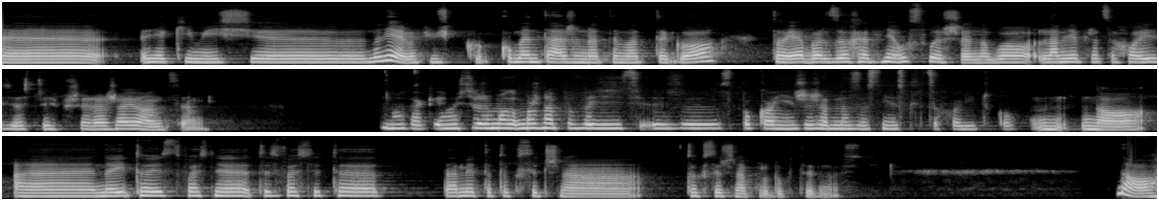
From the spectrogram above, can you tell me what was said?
e, jakimiś, e, no nie wiem, jakimś komentarzem na temat tego, to ja bardzo chętnie usłyszę, no bo dla mnie pracocholizm jest czymś przerażającym. No tak, ja myślę, że mo można powiedzieć spokojnie, że żadna z nas nie jest pracocholiczką. No, e, no i to jest właśnie, to jest właśnie te, dla mnie ta toksyczna, toksyczna produktywność. No,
